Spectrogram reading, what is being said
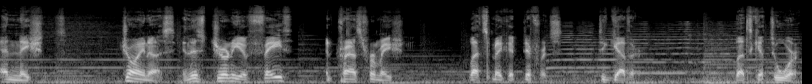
and nations. Join us in this journey of faith and transformation. Let's make a difference together. Let's get to work.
